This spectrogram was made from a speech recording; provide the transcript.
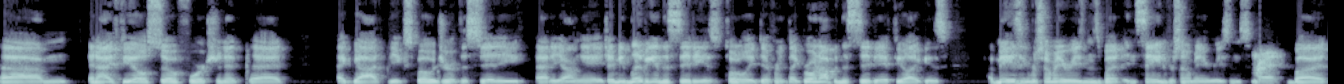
um, and I feel so fortunate that I got the exposure of the city at a young age. I mean, living in the city is totally different. Like growing up in the city, I feel like is amazing for so many reasons, but insane for so many reasons. Right. But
